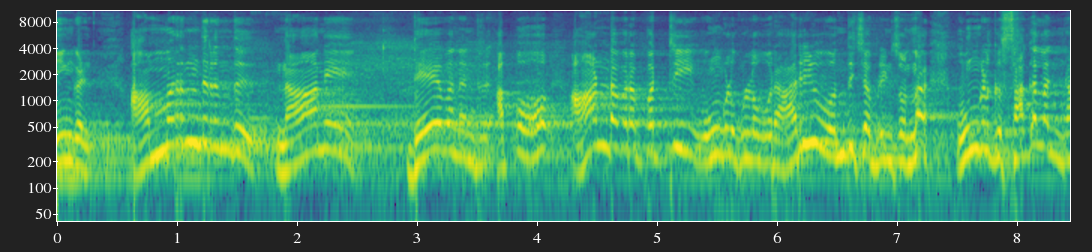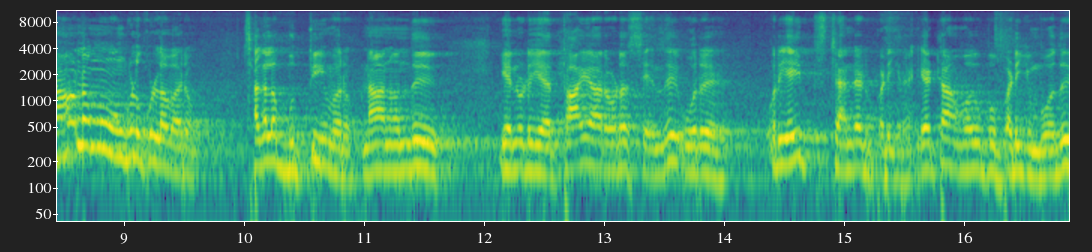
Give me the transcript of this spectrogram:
நீங்கள் அமர்ந்திருந்து நானே தேவன் என்று. அப்போ ஆண்டவரை பற்றி உங்களுக்குள்ள ஒரு அறிவு வந்துச்சு அப்படின்னு சொன்னால் உங்களுக்கு சகல ஞானமும் உங்களுக்குள்ள வரும். சகல புத்தியும் வரும். நான் வந்து என்னுடைய தாயாரோட சேர்ந்து ஒரு ஒரு எயித் ஸ்டாண்டர்ட் படிக்கிறேன். எட்டாம் வகுப்பு படிக்கும்போது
